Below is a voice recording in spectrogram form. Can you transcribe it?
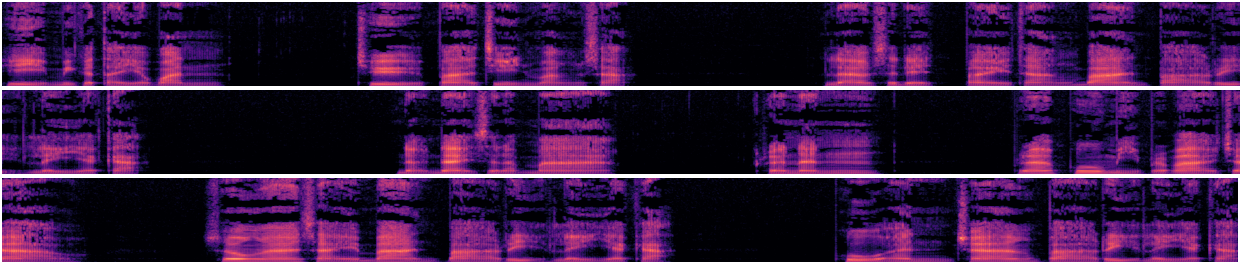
ที่มิกตายวัน ชื่อปาจีนวังสะ แล้วเสด็จไปทางบ้านปาริเลยกะ ดังได้สดับมา ครั้นั้น พระผู้มีพระภาคเจ้า ทรงอาศัยบ้านปาริเลยกะ ผู้อันช้างปาริเลยกะ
